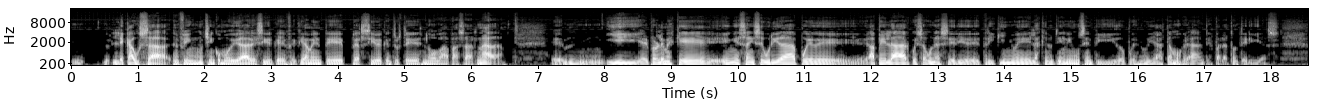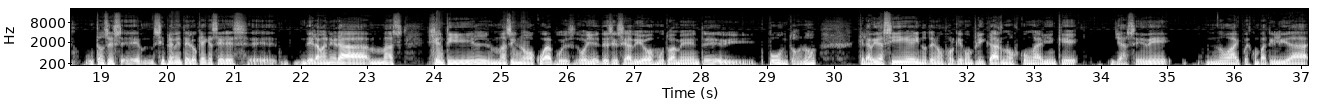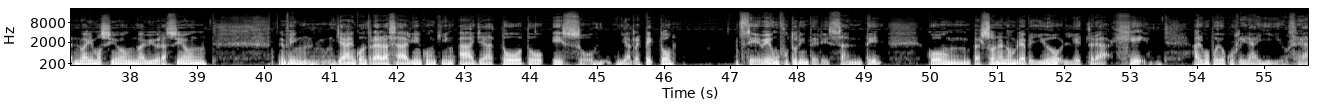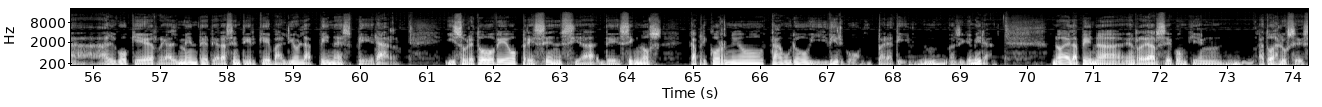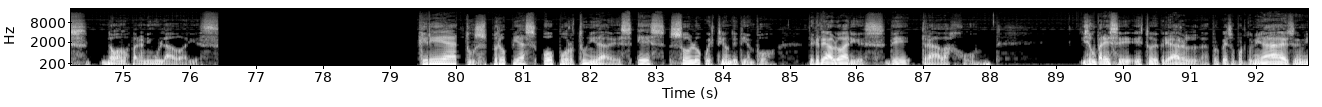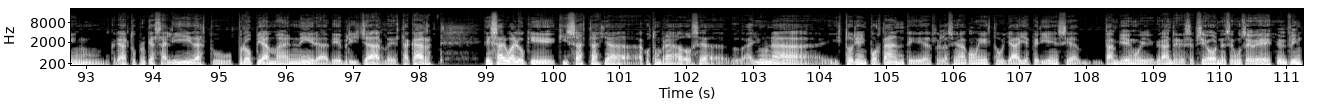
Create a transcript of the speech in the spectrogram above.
le causa, en fin, mucha incomodidad decir que efectivamente percibe que entre ustedes no va a pasar nada. Em, y el problema es que en esa inseguridad puede apelar pues a una serie de triquiñuelas que no tienen ningún sentido, pues no, ya estamos grandes para tonterías. Entonces, em, simplemente lo que hay que hacer es eh, de la manera más gentil, más inocua, pues oye, decirse adiós mutuamente y punto, ¿no? Que la vida sigue y no tenemos por qué complicarnos con alguien que ya se ve, no hay pues compatibilidad, no hay emoción, no hay vibración. En fin, ya encontrarás a alguien con quien haya todo eso. Y al respecto, se ve un futuro interesante con persona, nombre, apellido, letra G. Algo puede ocurrir ahí, o sea, algo que realmente te hará sentir que valió la pena esperar. Y sobre todo veo presencia de signos Capricornio, Tauro y Virgo para ti. Así que mira, no vale la pena enredarse con quien a todas luces no vamos para ningún lado, Aries. Crea tus propias oportunidades. Es solo cuestión de tiempo. ¿De qué te hablo, Aries? De trabajo. Y según parece, esto de crear las propias oportunidades, en fin, crear tus propias salidas, tu propia manera de brillar, de destacar, es algo a lo que quizás estás ya acostumbrado, o sea, hay una historia importante relacionada con esto, ya hay experiencia, también, oye, grandes decepciones en un CV, en fin,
